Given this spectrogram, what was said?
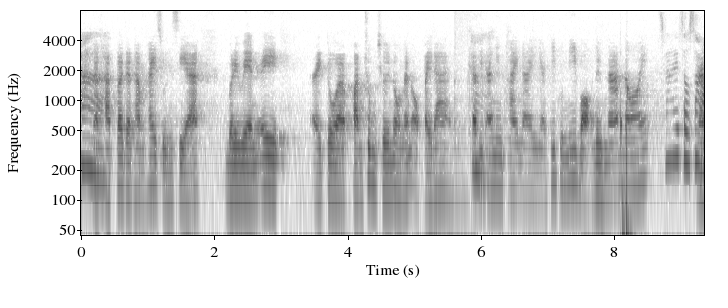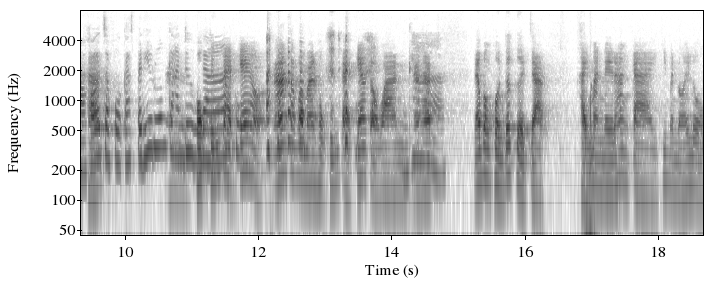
ค่ะนะครับก็จะทำให้สูญเสียบริเวณไอ้ ไอ้ตัวความชุ่มชื้นตรงนั้นออกไปได้กับอีกอันหนึงภายในอย่างที่คุณนี่บอกดื่มน้ำน้อย ใช่สาวนะๆครับเขาจะโฟกัสไปที่เรื่องการดื่มหกน้ำถึงแปดแก้วนะต้องประมาณ6กถึงแปดแก้วต่อวันค่ะนะครับแล้วบางคนก็เกิดจากไขมันในร่างกายที่มันน้อยลง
